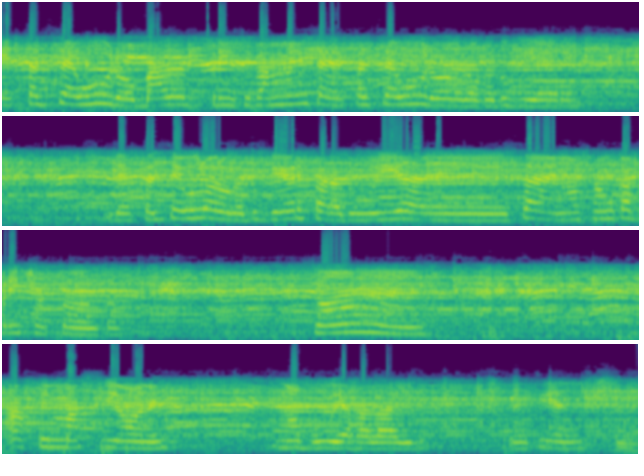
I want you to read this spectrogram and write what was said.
Estar seguro, va principalmente de estar seguro de lo que tú quieres. De estar seguro de lo que tú quieres para tu vida. de, ¿Sabes? No son caprichos tontos. Son afirmaciones, no puyas al aire. ¿Entiendes? Sí.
